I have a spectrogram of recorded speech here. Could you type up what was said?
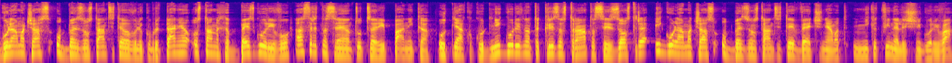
Голяма част от бензиностанциите в Великобритания останаха без гориво, а сред населението цари паника. От няколко дни горивната криза в страната се изостря и голяма част от бензиностанциите вече нямат никакви налични горива.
